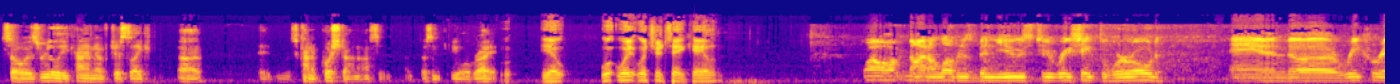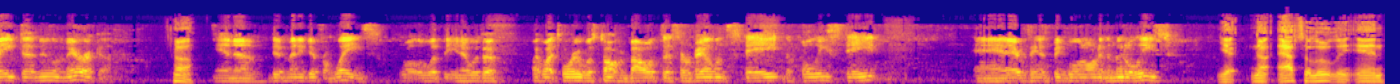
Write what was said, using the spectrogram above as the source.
so it was really kind of just like uh, it was kind of pushed on us. It, it doesn't feel right. Yeah. What, what, what's your take, Caleb? Well, 9/11 has been used to reshape the world and uh, recreate a new America Huh. In uh, in many different ways. Well, with the, you know, with the like what Torrey was talking about with the surveillance state, the police state, and everything that's been going on in the Middle East. Yeah, no, absolutely. And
